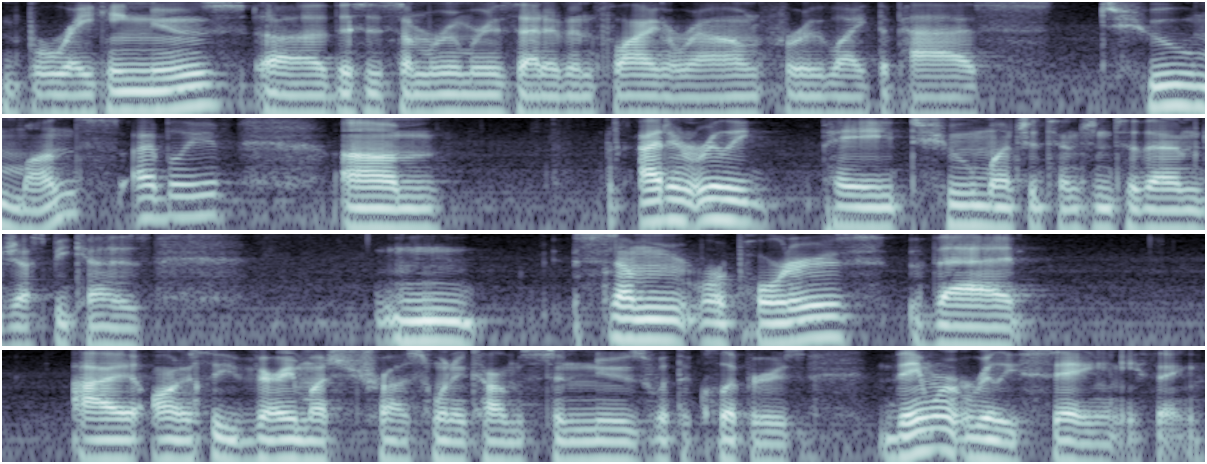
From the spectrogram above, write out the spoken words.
breaking news. Uh, this is some rumors that have been flying around for like the past two months, I believe. Um, I didn't really pay too much attention to them just because some reporters that I honestly very much trust when it comes to news with the Clippers, they weren't really saying anything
